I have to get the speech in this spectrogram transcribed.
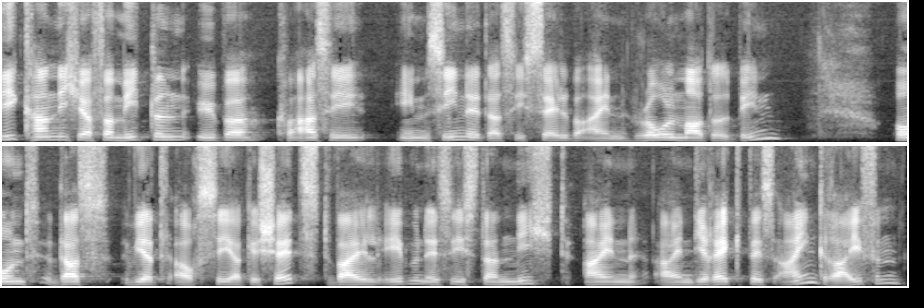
die kann ich ja vermitteln über quasi im Sinne, dass ich selber ein Role Model bin, und das wird auch sehr geschätzt, weil eben es ist dann nicht ein, ein direktes Eingreifen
